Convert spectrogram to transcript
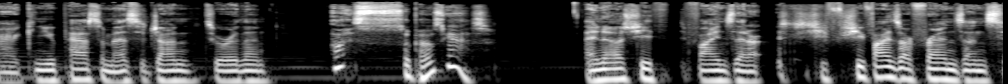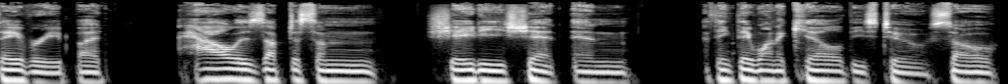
All right, can you pass a message on to her then? I suppose yes. I know she th- finds that our, she she finds our friends unsavory, but Hal is up to some shady shit, and I think they want to kill these two. So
